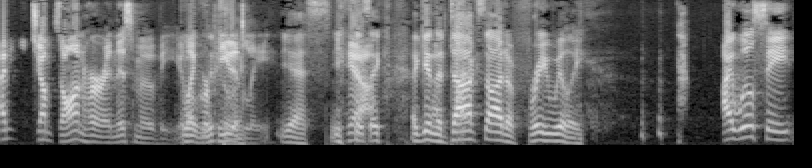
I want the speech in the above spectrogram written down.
I mean, he jumps on her in this movie, like literally. repeatedly. Yes. Yes. Yeah. Like, again, the dark side of Free Willy. I will say,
